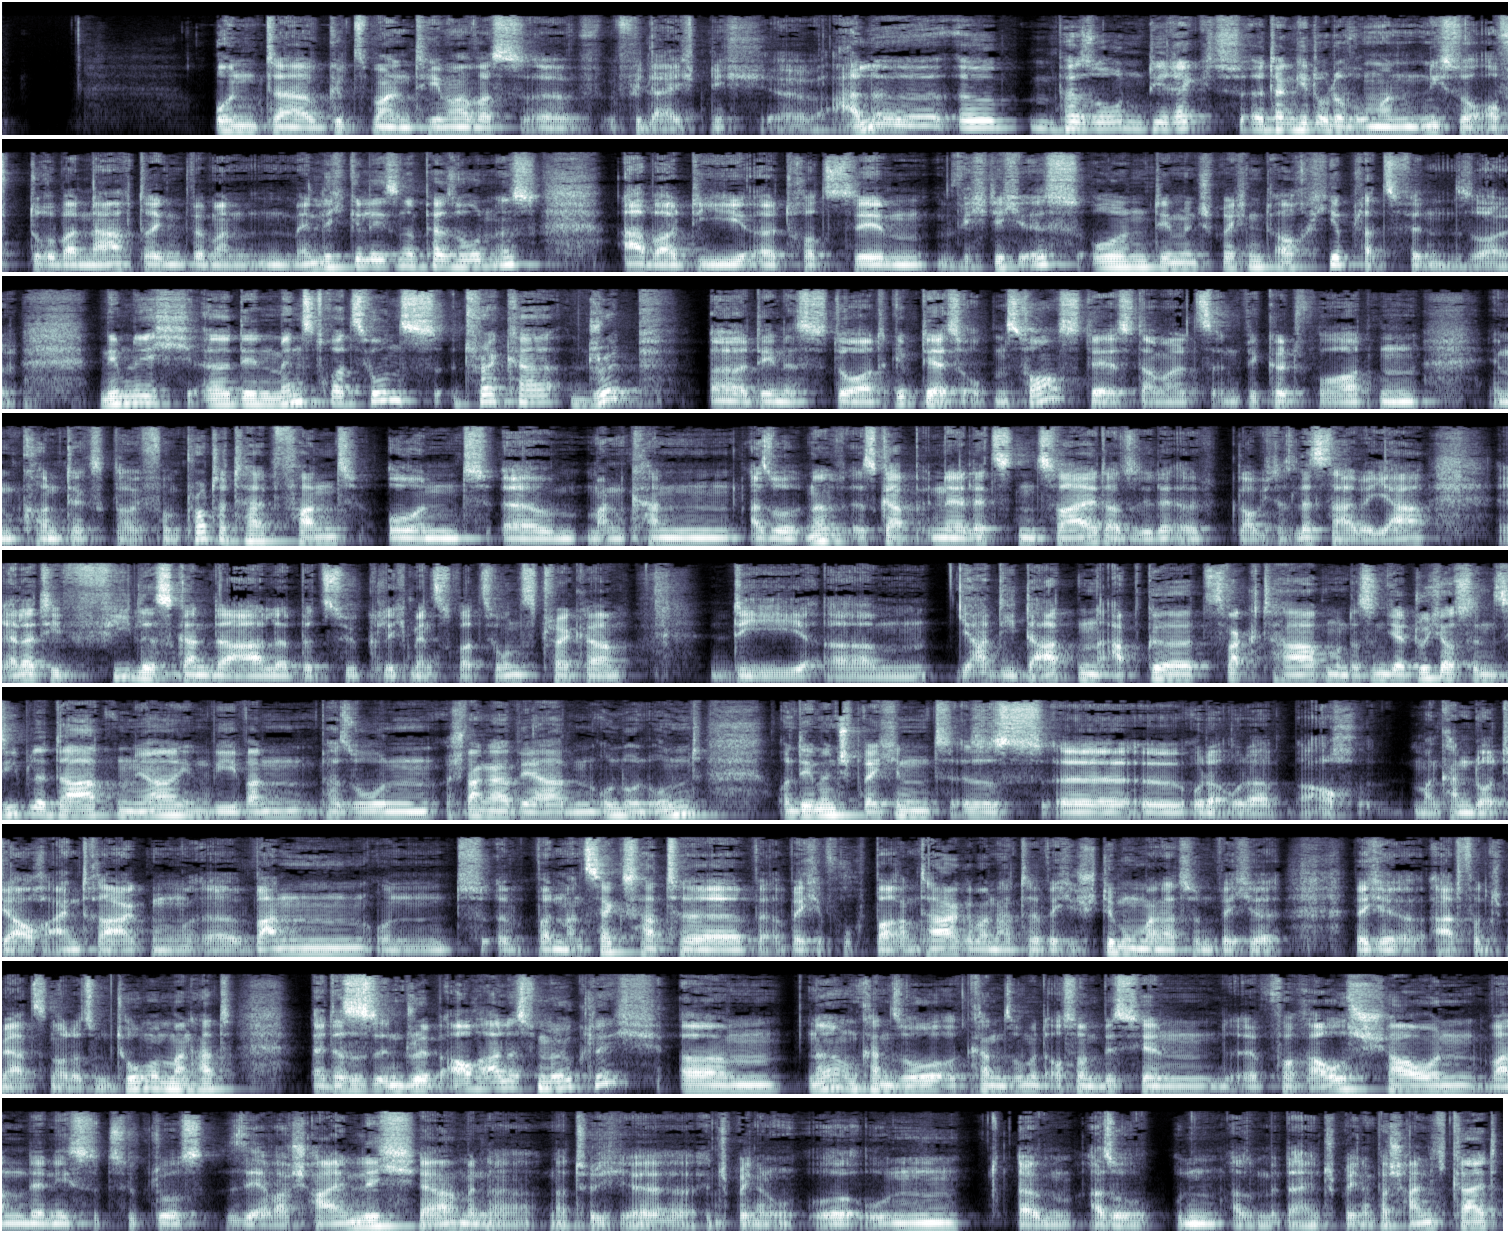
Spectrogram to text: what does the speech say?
Und da gibt's mal ein Thema, was äh, vielleicht nicht äh, alle äh, Personen direkt äh, tangiert oder wo man nicht so oft drüber nachdenkt, wenn man männlich gelesene Person ist, aber die äh, trotzdem wichtig ist und dementsprechend auch hier Platz finden soll. Nämlich äh, den Menstruationstracker Drip äh, den es dort gibt. Der ist Open Source, der ist damals entwickelt worden im Kontext, glaube ich, vom Prototype Fund. Und äh, man kann, also ne, es gab in der letzten Zeit, also äh, glaube ich das letzte halbe Jahr, relativ viele Skandale bezüglich Menstruationstracker die ähm, ja die Daten abgezwackt haben und das sind ja durchaus sensible Daten, ja irgendwie wann Personen schwanger werden und und und und dementsprechend ist es äh, oder oder auch man kann dort ja auch eintragen, äh, wann und äh, wann man Sex hatte, welche fruchtbaren Tage man hatte, welche Stimmung man hatte und welche welche Art von Schmerzen oder Symptome man hat. Äh, das ist in Drip auch alles möglich ähm, ne, und kann so kann somit auch so ein bisschen äh, vorausschauen, wann der nächste Zyklus sehr wahrscheinlich, ja, wenn er natürlich äh, äh, entsprechenden un, ähm, also un, also mit einer entsprechenden Wahrscheinlichkeit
